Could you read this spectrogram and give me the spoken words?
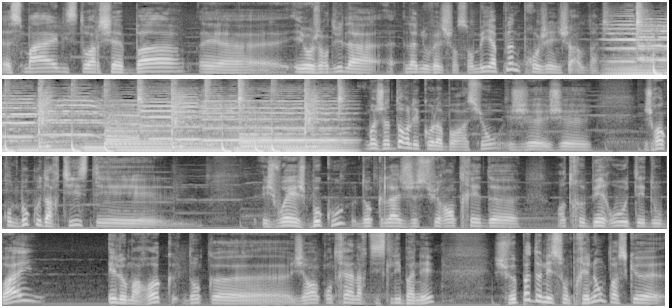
euh, Smile, Histoire Sheba, et, et aujourd'hui la, nouvelle chanson. Mais il y a plein de projets, Inch'Allah. Moi, j'adore les collaborations. Je, je- je rencontre beaucoup d'artistes et, et je voyage beaucoup. Donc là, je suis rentré entre Beyrouth et Dubaï et le Maroc. Donc euh, j'ai rencontré un artiste libanais. Je ne veux pas donner son prénom parce que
